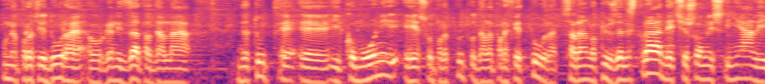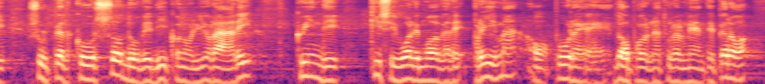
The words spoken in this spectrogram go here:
una, procedura organizzata dalla, da tutti eh, i comuni e soprattutto dalla prefettura. Saranno chiuse le strade, ci sono i segnali sul percorso dove dicono gli orari, quindi chi si vuole muovere prima oppure dopo naturalmente, però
